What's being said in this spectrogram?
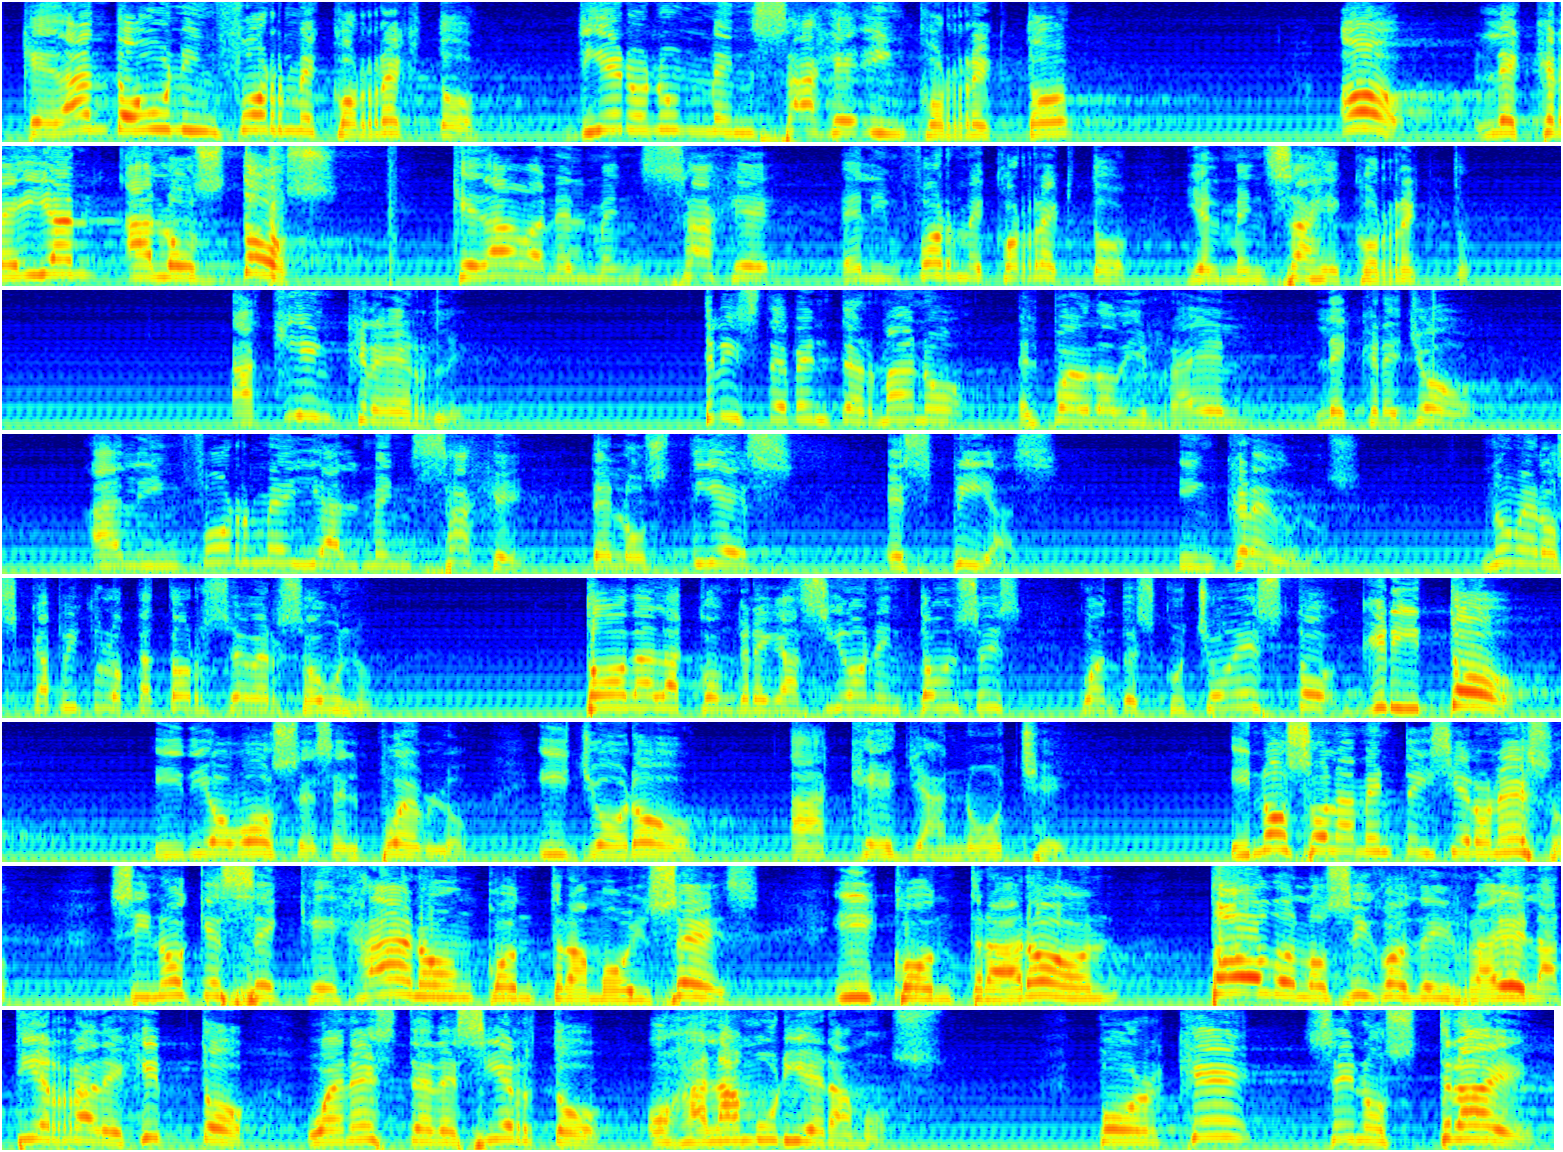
que dando un informe correcto dieron un mensaje incorrecto. O le creían a los dos que daban el mensaje, el informe correcto y el mensaje correcto. ¿A quién creerle? Tristemente, hermano, el pueblo de Israel le creyó al informe y al mensaje de los diez espías incrédulos. Números capítulo 14, verso 1. Toda la congregación entonces, cuando escuchó esto, gritó y dio voces el pueblo y lloró aquella noche. Y no solamente hicieron eso, sino que se quejaron contra Moisés y contra todos los hijos de Israel, la tierra de Egipto o en este desierto, ojalá muriéramos. ¿Por qué se nos trae?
